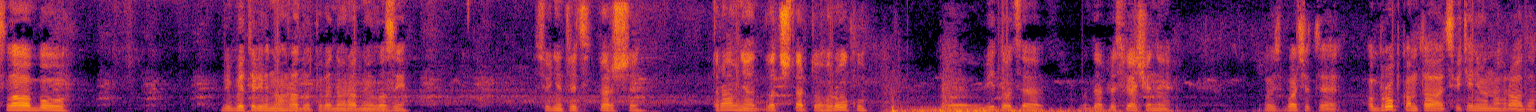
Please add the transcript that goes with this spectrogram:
Слава Богу, любителі винограду та виноградної лози. Сьогодні 31 травня 24 року. Е, Відео це буде присвячене, ось бачите, обробкам та цвітінню винограда.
